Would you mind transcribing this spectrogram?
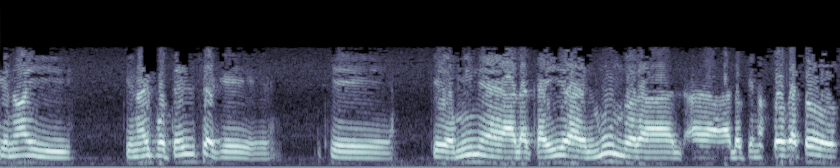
que no hay que no hay potencia que que que domine a la caída del mundo a, la- a, a lo que nos toca a todos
